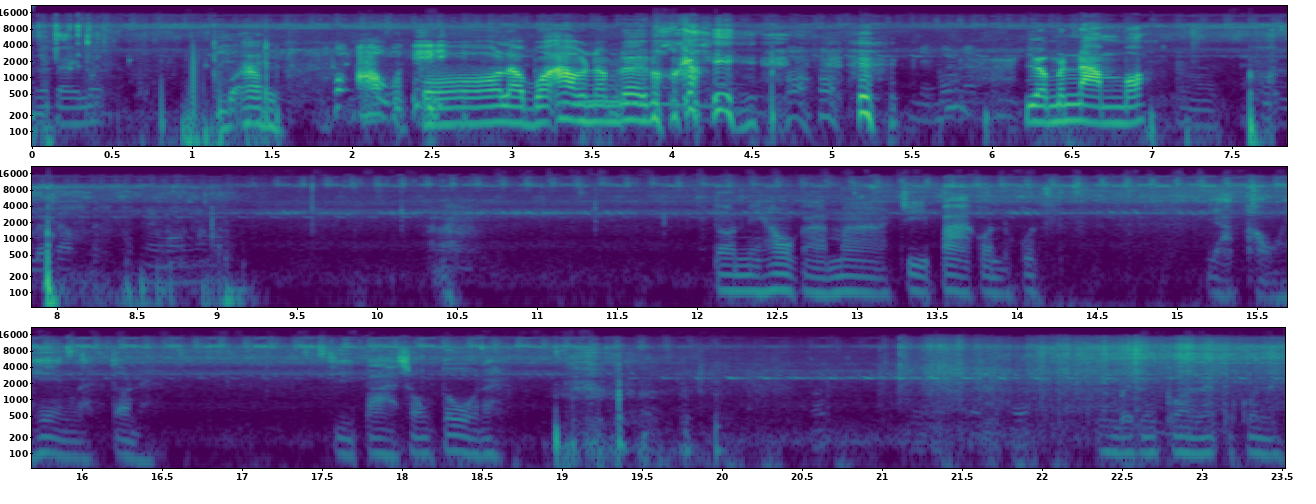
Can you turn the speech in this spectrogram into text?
เอาไปเนาะบ่เอาเอาพอเราบ่เอานำเลยบ่ไกลอย่ามันนำบ่ อนนี้เฮาก็มาจีป่าก่อนทุกคน อยากเข่าแห้งเลยตอนนี้ จีปลาสองโตนะลงไปเป็นก้อนแล้วทุกคนเลย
